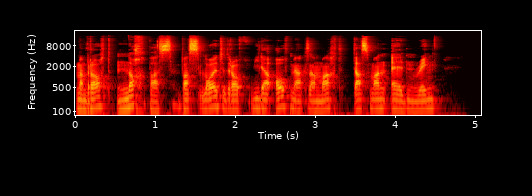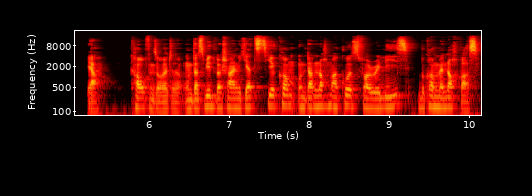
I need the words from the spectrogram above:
man braucht noch was, was Leute darauf wieder aufmerksam macht, dass man Elden Ring ja kaufen sollte. Und das wird wahrscheinlich jetzt hier kommen und dann nochmal kurz vor Release bekommen wir noch was.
